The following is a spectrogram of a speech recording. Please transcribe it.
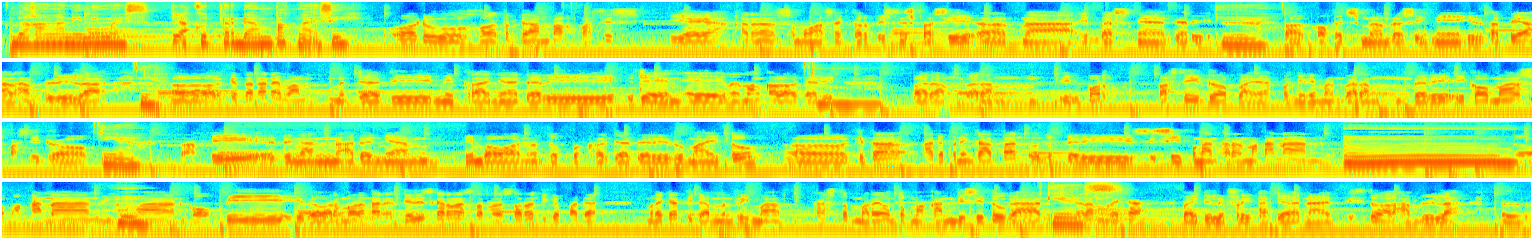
belakangan ini mas, Ya. ikut terdampak nggak sih? Waduh, kalau terdampak pasti iya ya, karena semua sektor bisnis pasti kena imbasnya dari Iya. uh, COVID-19 ini gitu. Tapi alhamdulillah Iya. uh, kita kan emang menjadi mitranya dari JNE. Memang kalau dari Oh. barang-barang import pasti drop lah ya. Pengiriman barang dari e-commerce pasti drop. Iya. Tapi dengan adanya himbauan untuk bekerja dari rumah itu uh, kita ada peningkatan untuk dari sisi pengantaran makanan Hmm. Gitu, makanan, minuman, kopi gitu. Orang-orang kan jadi sekarang restoran-restoran juga pada mereka tidak menerima customernya untuk makan di situ kan. Yes. Sekarang mereka by delivery aja. Nah, di situ alhamdulillah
